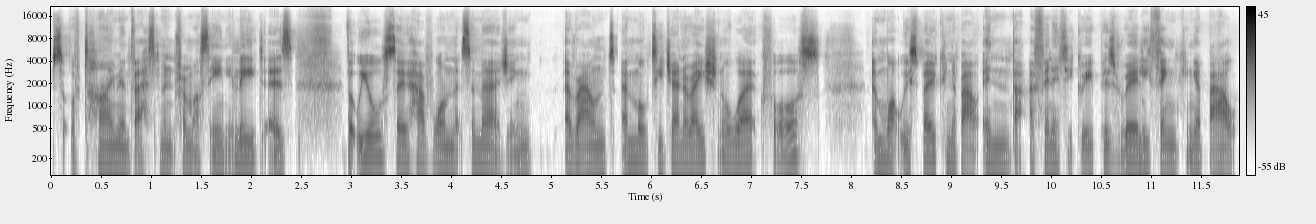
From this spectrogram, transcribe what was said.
sort of time investment from our senior leaders. But we also have one that's emerging around a multi generational workforce. And what we've spoken about in that affinity group is really thinking about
